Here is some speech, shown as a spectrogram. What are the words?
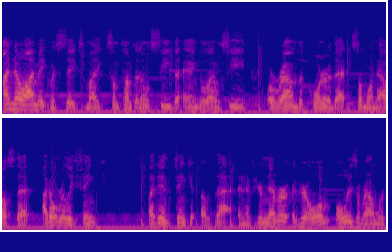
I know I make mistakes, Mike. Sometimes I don't see the angle. I don't see around the corner that someone else that I don't really think. I didn't think of that. And if you're never, if you're all, always around with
